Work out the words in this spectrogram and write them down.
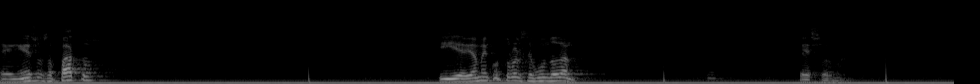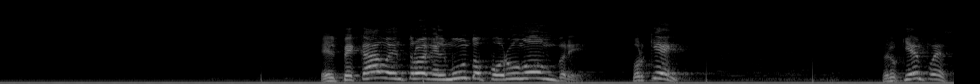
en esos zapatos. Y ya me encontró el segundo Dan. Eso, hermano. El pecado entró en el mundo por un hombre. ¿Por quién? ¿Pero quién pues?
